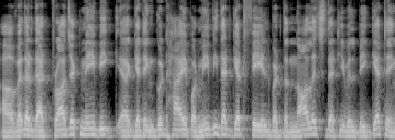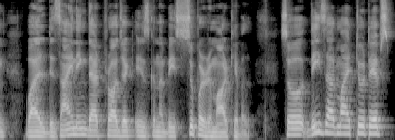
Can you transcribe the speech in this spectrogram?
Uh, whether that project may be uh, getting good hype or maybe that get failed but the knowledge that you will be getting while designing that project is gonna be super remarkable. So these are my two tips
